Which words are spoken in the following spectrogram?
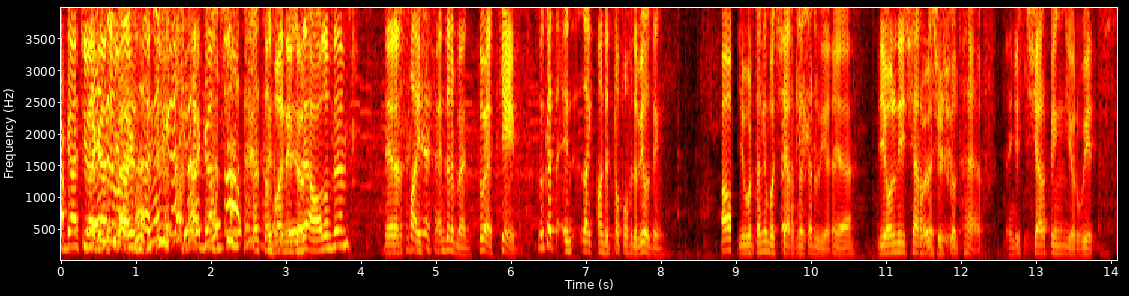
I got you. I got you. I got you. I got you. That's so Is, funny is though. that all of them? There are five Endermen. Two escaped. Look at in, like on the top of the building. Oh. You were talking about sharpness earlier. right? Yeah. The only sharpness you you. should have Thank is you. sharpening your wits.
